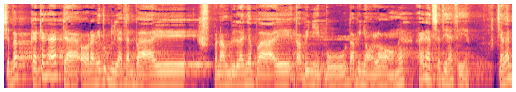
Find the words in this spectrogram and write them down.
Sebab kadang ada orang itu kelihatan baik, penampilannya baik, tapi nyipu, tapi nyolong. Ya. Akhirnya harus hati-hati ya. Jangan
